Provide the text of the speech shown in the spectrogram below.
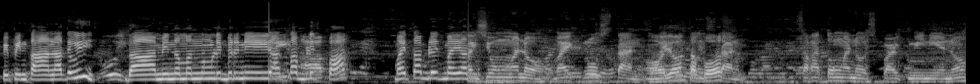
Pipintahan natin. Uy, Uy. dami naman ng libre ni ah, May tablet pa. May tablet may yan. Guys, yung ano, micro stand. Oh, yun, tapos? Stand. Saka tong ano, Spark Mini ano,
